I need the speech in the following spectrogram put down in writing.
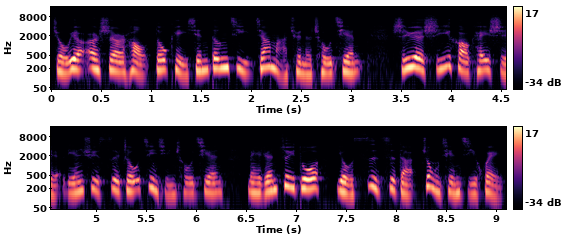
九月二十二号都可以先登记加码券的抽签。十月十一号开始连续四周进行抽签，每人最多有四次的中签机会。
